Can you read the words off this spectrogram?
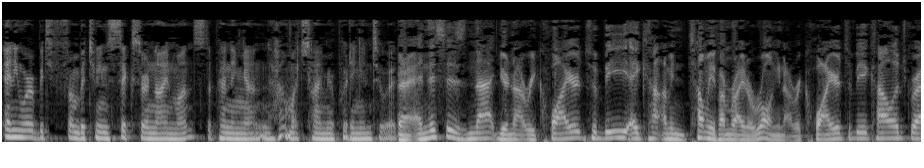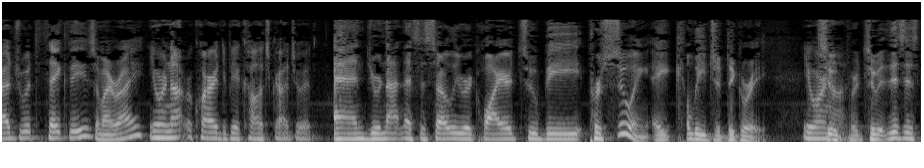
anywhere bet- from between six or nine months, depending on how much time you're putting into it. Uh, and this is not, you're not required to be a, co- I mean, tell me if I'm right or wrong. You're not required to be a college graduate to take these, am I right? You are not required to be a college graduate. And you're not necessarily required to be pursuing a collegiate degree. You are to, not. To, this is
